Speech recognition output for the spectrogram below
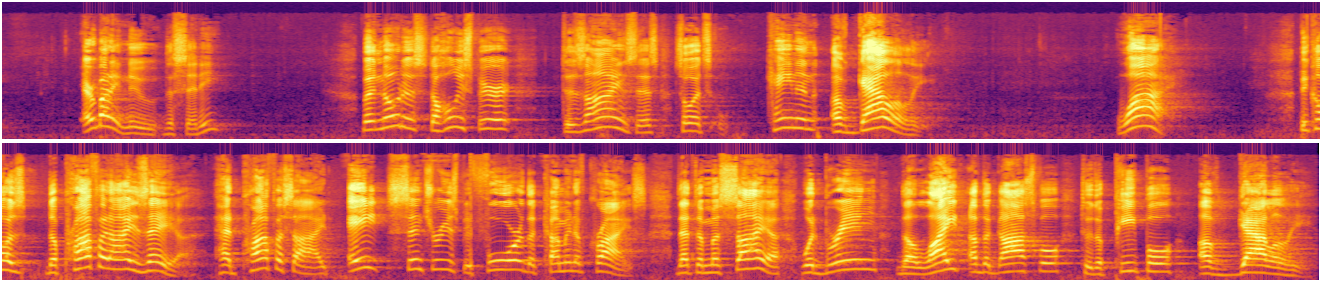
Everybody knew the city. But notice the Holy Spirit designs this so it's Cana of Galilee. Why? Because the prophet Isaiah had prophesied eight centuries before the coming of Christ that the Messiah would bring the light of the gospel to the people of Galilee.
